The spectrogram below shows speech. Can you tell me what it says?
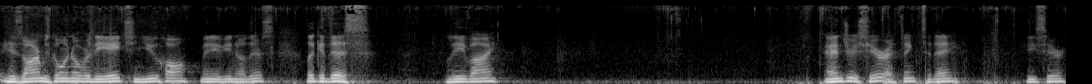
his arms going over the H in U-Haul. Many of you know this. Look at this. Levi. Andrew's here, I think, today. He's here.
